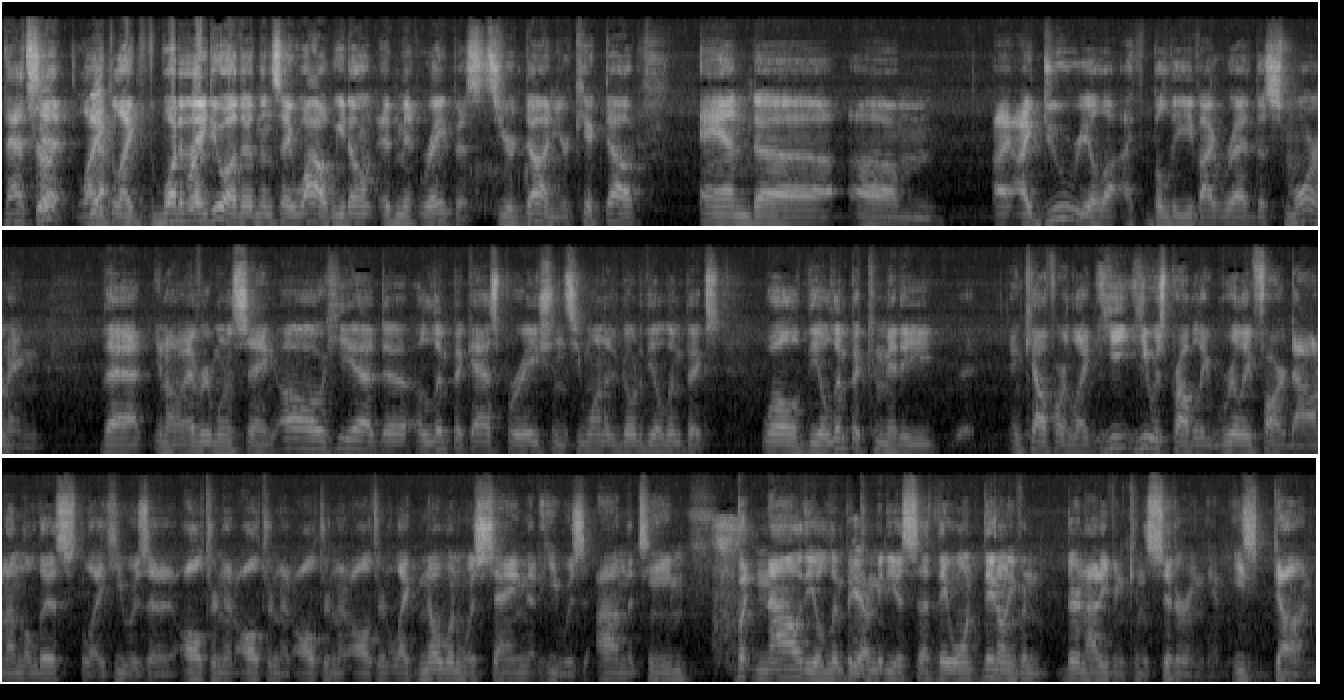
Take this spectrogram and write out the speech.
that's Sure, it. Like, yeah. like what do they do other than say, "Wow, we don't admit rapists. You're done. You're kicked out." And uh, um, I, I do realize, I believe I read this morning that you know everyone was saying, "Oh, he had uh, Olympic aspirations. He wanted to go to the Olympics." Well, the Olympic Committee in California, like he he was probably really far down on the list. Like he was an alternate, alternate, alternate, alternate. Like no one was saying that he was on the team. But now the Olympic Yeah. Committee has said they won't. They don't even. They're not even considering him. He's done.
